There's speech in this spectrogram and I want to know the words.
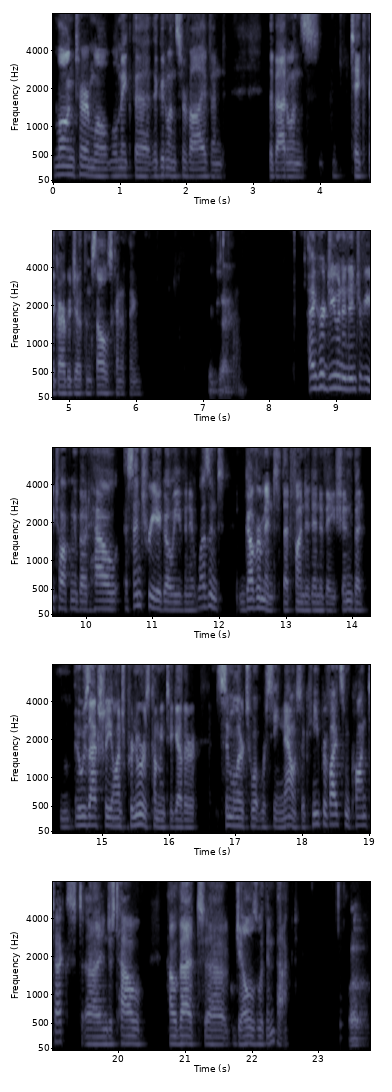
long term will will make the the good ones survive and the bad ones take the garbage out themselves, kind of thing. Exactly. I heard you in an interview talking about how a century ago, even it wasn't government that funded innovation, but it was actually entrepreneurs coming together, similar to what we're seeing now. So, can you provide some context uh, and just how how that uh, gels with impact? Well,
